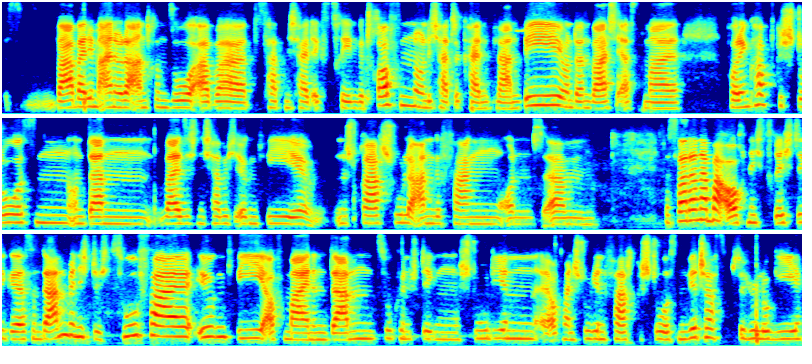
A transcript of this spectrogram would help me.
Es war bei dem einen oder anderen so, aber das hat mich halt extrem getroffen und ich hatte keinen Plan B und dann war ich erstmal vor den Kopf gestoßen und dann, weiß ich nicht, habe ich irgendwie eine Sprachschule angefangen und ähm, das war dann aber auch nichts Richtiges. Und dann bin ich durch Zufall irgendwie auf meinen dann zukünftigen Studien, äh, auf mein Studienfach gestoßen, Wirtschaftspsychologie.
